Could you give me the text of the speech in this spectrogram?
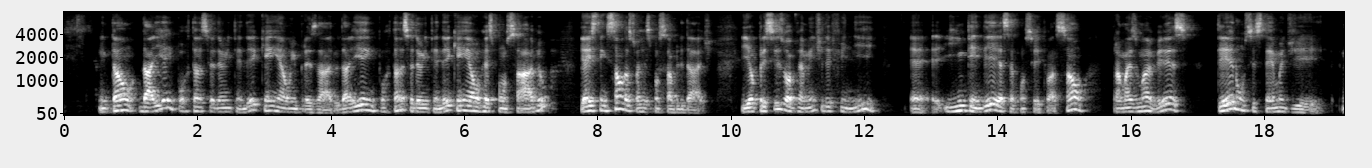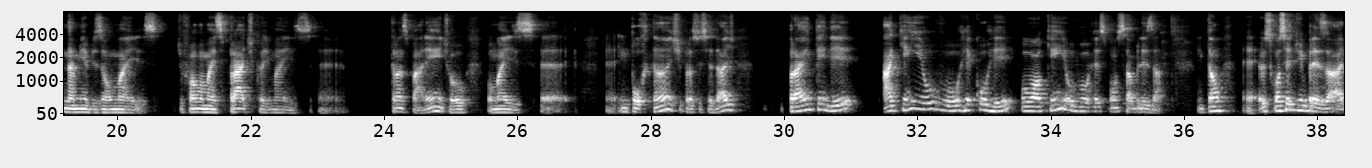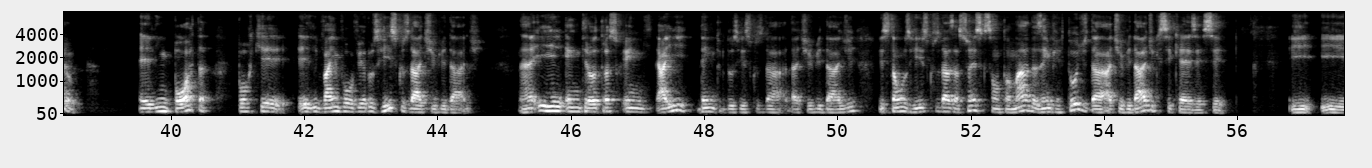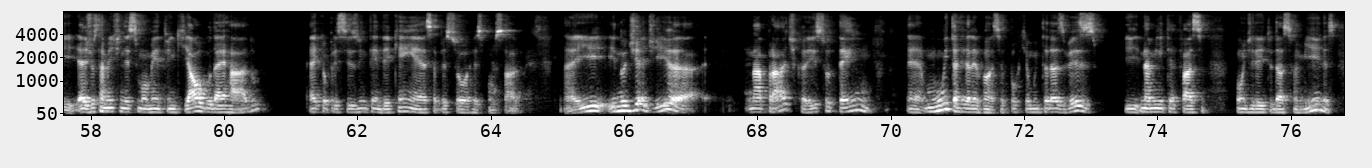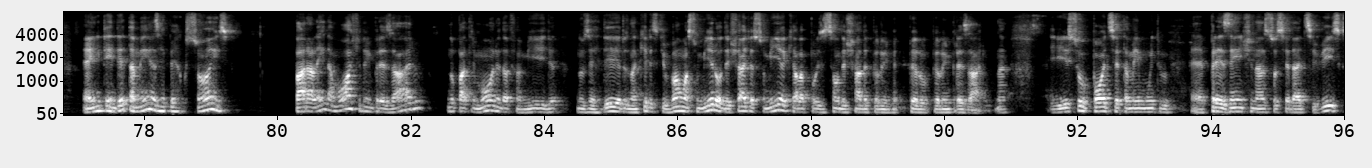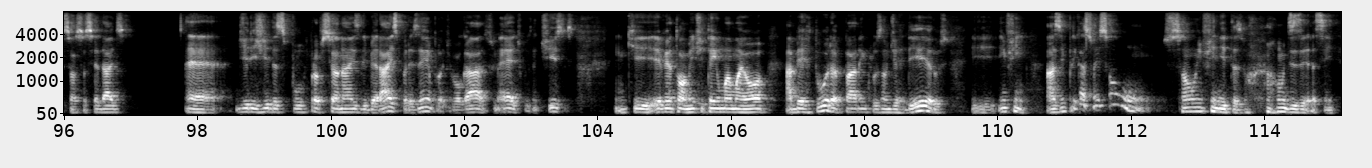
Então, daí a importância de eu entender quem é o empresário, daí a importância de eu entender quem é o responsável e a extensão da sua responsabilidade. E eu preciso, obviamente, definir é, e entender essa conceituação para, mais uma vez, ter um sistema de, na minha visão, mais de forma mais prática e mais é, transparente ou, ou mais é, é importante para a sociedade, para entender a quem eu vou recorrer ou a quem eu vou responsabilizar. Então, é, esse conceito de empresário, ele importa porque ele vai envolver os riscos da atividade. Né? E, entre outras, em, aí, dentro dos riscos da, da atividade, estão os riscos das ações que são tomadas em virtude da atividade que se quer exercer. E, e é justamente nesse momento em que algo dá errado é que eu preciso entender quem é essa pessoa responsável. Né? E, e no dia a dia, na prática, isso tem é, muita relevância, porque muitas das vezes, e na minha interface com o direito das famílias, é entender também as repercussões para além da morte do empresário no patrimônio da família, nos herdeiros, naqueles que vão assumir ou deixar de assumir aquela posição deixada pelo, pelo, pelo empresário. Né? E isso pode ser também muito é, presente nas sociedades civis, que são sociedades é, dirigidas por profissionais liberais, por exemplo, advogados, médicos, dentistas, em que eventualmente tem uma maior abertura para a inclusão de herdeiros, e, enfim, as implicações são, são infinitas, vamos dizer assim.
